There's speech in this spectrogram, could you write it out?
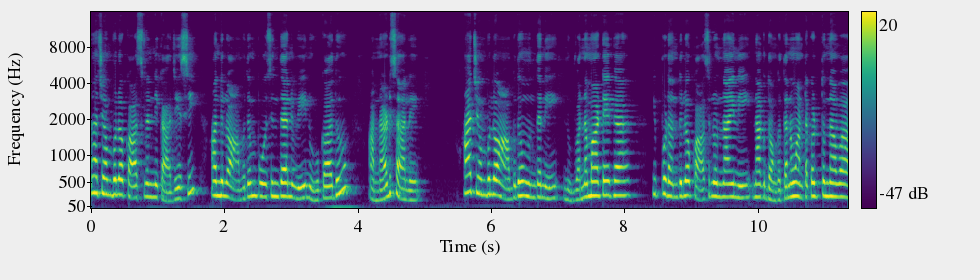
నా చెంబులో కాసులన్నీ కాజేసి అందులో ఆముదం పోసిన దానివి నువ్వు కాదు? అన్నాడు సాలే ఆ చెంబులో ఆముదం ఉందని నువ్వన్నమాటేగా? ఇప్పుడు అందులో కాసులున్నాయని నాకు దొంగతనం అంటగడుతున్నావా?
